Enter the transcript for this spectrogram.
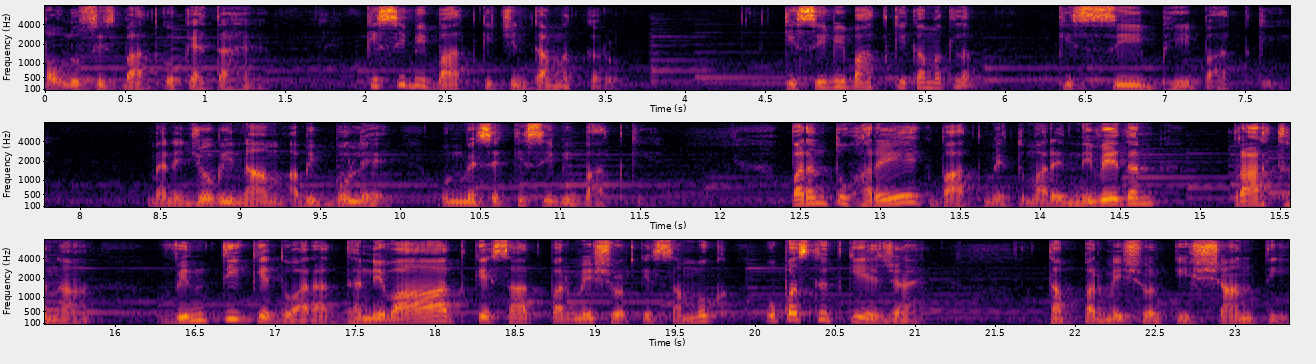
पौलुस इस बात को कहता है, किसी भी बात की चिंता मत करो। किसी भी बात की का मतलब? किसी भी बात की। मैंने जो भी नाम अभी बोले, उनमें से किसी भी बात की। परंतु हरेक बात में तुम्हारे निवेदन, प्रार्थना विनती के द्वारा, धन्यवाद के साथ परमेश्वर के सम्मुख उपस्थित किए जाएँ। तब परमेश्वर की शांति,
